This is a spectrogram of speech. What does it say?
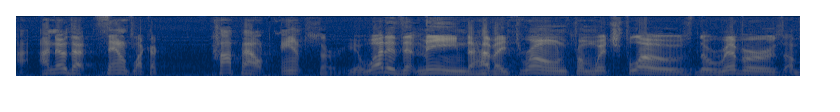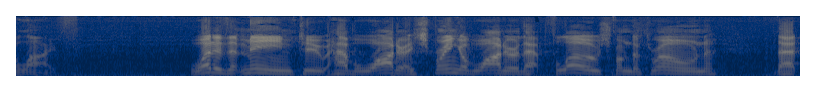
I, I know that sounds like a cop out answer. You know, what does it mean to have a throne from which flows the rivers of life? What does it mean to have water, a spring of water that flows from the throne, that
